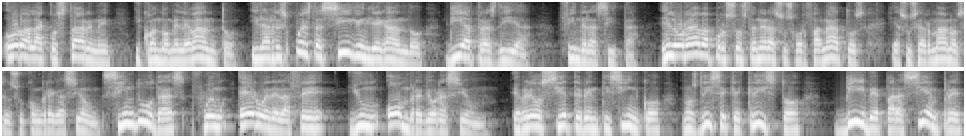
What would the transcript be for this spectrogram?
oro al acostarme y cuando me levanto. Y las respuestas siguen llegando día tras día. Fin de la cita. Él oraba por sostener a sus orfanatos y a sus hermanos en su congregación. Sin dudas, fue un héroe de la fe y un hombre de oración. Hebreos 7:25 nos dice que Cristo vive para siempre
